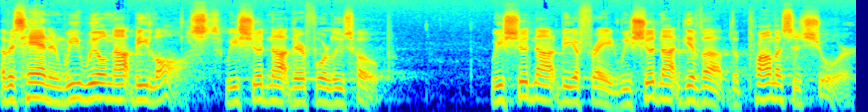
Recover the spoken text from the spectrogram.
of his hand, and we will not be lost. We should not, therefore, lose hope. We should not be afraid. We should not give up. The promise is sure.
